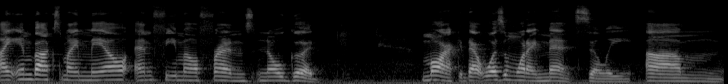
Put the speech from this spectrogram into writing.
I inbox my male and female friends no good Mark, that wasn't what I meant, silly. Um,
